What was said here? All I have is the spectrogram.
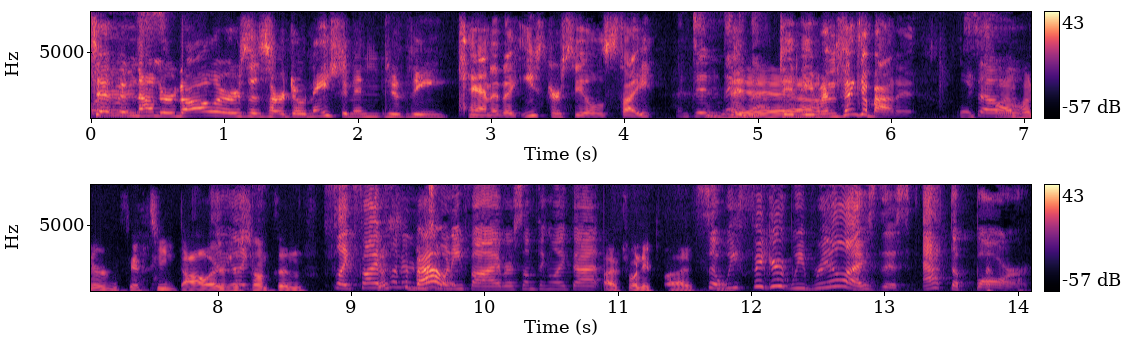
seven hundred dollars as our donation into the Canada Easter Seals site, and didn't think and about didn't even think about it. Like So- five hundred and fifteen dollars or something. It's like five hundred and twenty-five or something like that. Five twenty-five. So we figured we realized this at the bar.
